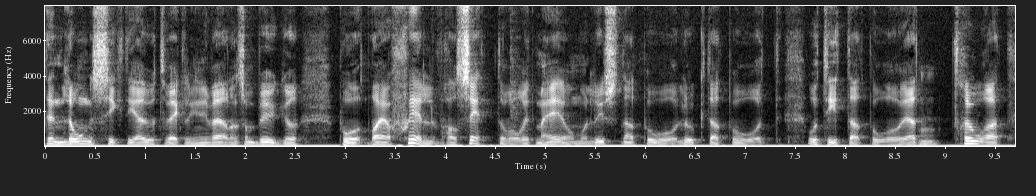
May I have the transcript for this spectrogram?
den långsiktiga utvecklingen i världen som bygger på vad jag själv har sett och varit med om och lyssnat på och luktat på och, och tittat på. Och jag tror att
